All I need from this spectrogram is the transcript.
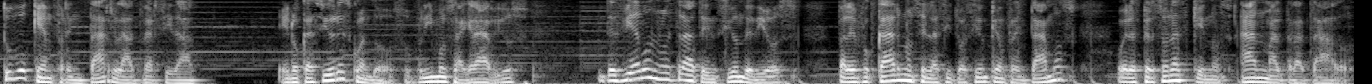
tuvo que enfrentar la adversidad. En ocasiones cuando sufrimos agravios, desviamos nuestra atención de Dios para enfocarnos en la situación que enfrentamos o en las personas que nos han maltratado.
